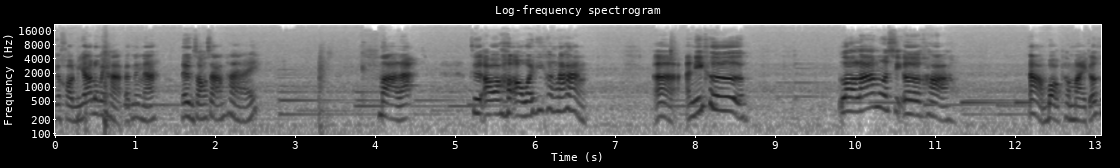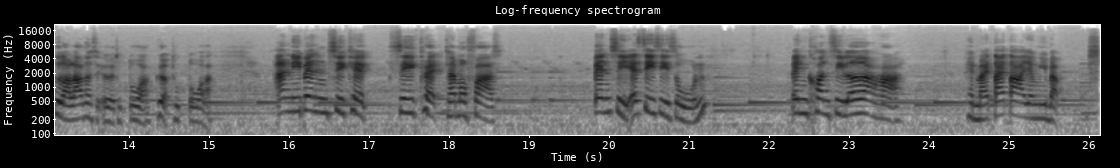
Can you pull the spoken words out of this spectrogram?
เดี๋ยวขออนุญาตลงไปหาแป๊บหนึ่งนะหนึ่งสองสามหาย มาละ คือเอาเอาเอาไว้ที่ข้างล่าง อ่า อันนี้คือลอร่าเมอร์ซิเออร์ค่ะ อ่าบอกทำไมก็คือลอร่าเมอร์ซิเออร์ทุกตัว เกือบทุกตัว อันนี้เป็น Secret Secret Camouflage เป็นสี SC40 เป็นคอนซีลเลอร์อะค่ะ เห็นไหมใต้ตายังมีแบบศ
